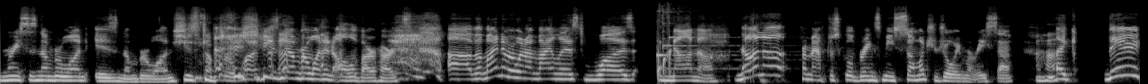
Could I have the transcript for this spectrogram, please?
Marissa's number one is number one. She's number one. she's number one in all of our hearts. Uh, but my number one on my list was Nana. Nana from After School brings me so much joy, Marissa. Uh-huh. Like there,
